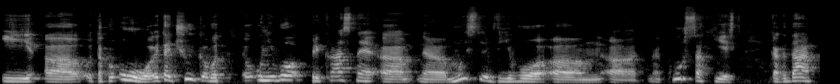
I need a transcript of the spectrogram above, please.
И э, такой, о, это чуйка, вот у него прекрасная э, э, мысль в его э, э, курсах есть, когда,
